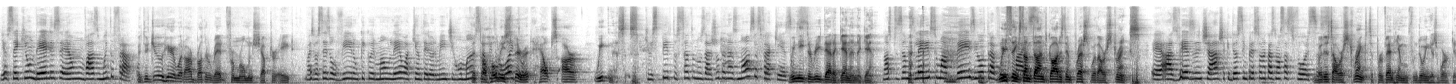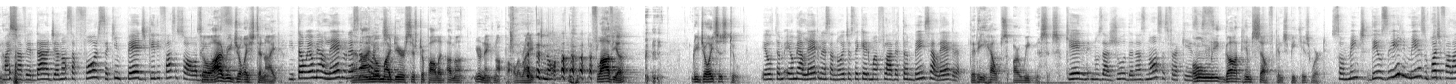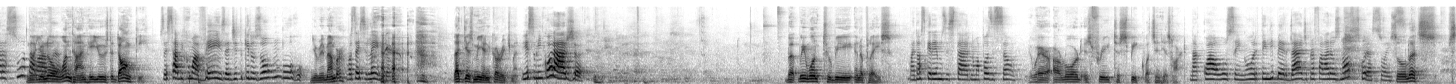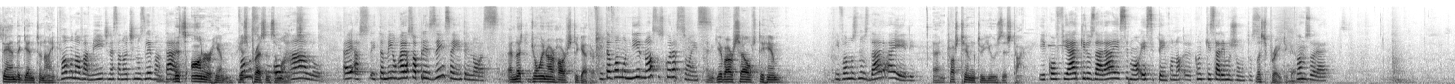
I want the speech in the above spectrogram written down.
E eu sei que um deles é um vaso muito fraco. But did you hear what our brother read from Romans chapter 8? Mas vocês ouviram o que, que o irmão leu aqui anteriormente em Romanos That the capítulo Holy 8? Spirit helps our weaknesses. Que o Espírito Santo nos ajuda nas nossas fraquezas. We need to read that again and again. Nós precisamos ler isso uma vez e outra vez We think mais. sometimes God is impressed with our strengths, É, às vezes a gente acha que Deus se impressiona com as nossas forças. but it's our strengths that prevent Him from doing His work in Mas us. na verdade é a nossa força que impede que Ele faça a sua obra So I nós. rejoice tonight, Então eu me alegro and nessa I know my noite. dear sister Paula. I'm a, your name's not Paula, right? Não. Flavia rejoices too Eu, eu me alegro nessa noite. Eu sei que a irmã Flávia também se alegra that He helps our weaknesses. que Ele nos ajuda nas nossas fraquezas. Only God Himself can speak His word. Somente Deus, Ele mesmo, pode falar a sua Now, palavra. you know, one time He used a donkey. Você sabe que uma vez é dito que Ele usou um burro. You remember? Vocês se lembram? That gives me encouragement. Isso me encoraja. But we want to be in a place Mas nós queremos estar numa posição where our Lord is free to speak what's in His heart. na qual o Senhor tem liberdade para falar aos nossos corações. So let's stand again tonight. Vamos novamente nessa noite nos levantar. Let's honor Him, His Vamos presence among us. honrá-lo é, a- e também honrar a sua presença entre nós. And let's join our hearts together Então vamos unir nossos corações and give ourselves to Him e vamos nos dar a Ele and trust Him to use this time. e confiar que Ele usará esse, esse tempo eh, que estaremos juntos. Let's pray together. Vamos orar.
